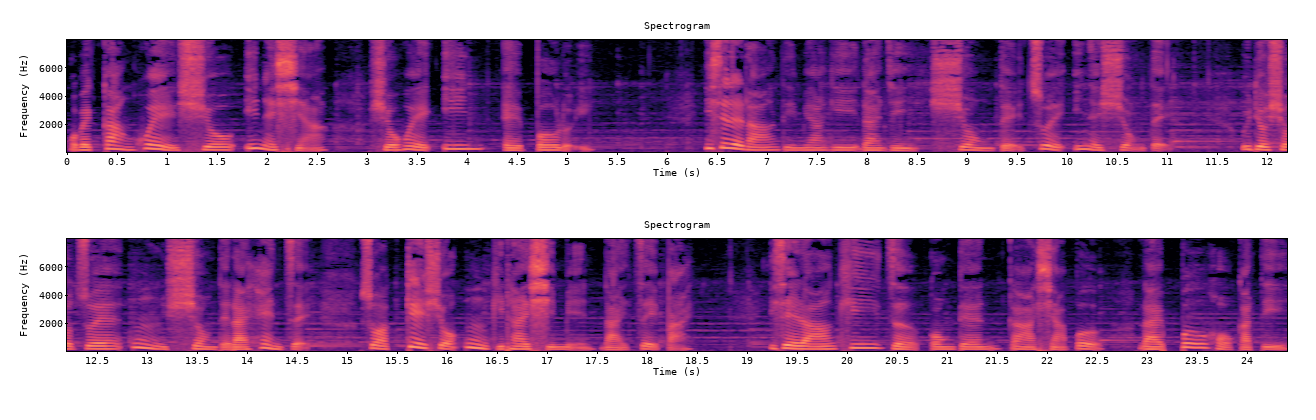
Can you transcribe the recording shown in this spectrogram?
我要降火烧因的城，烧毁因的堡垒。以色列人的名义来认上帝做因的上帝，为着赎罪，嗯，上帝来献祭，所以继续嗯，其他的神明来祭拜。一些人去做宫殿、甲城堡来保护家己，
